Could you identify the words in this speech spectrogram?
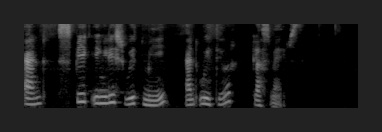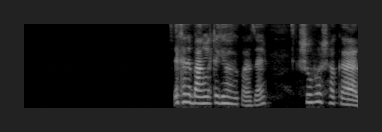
and speak English with me and with your classmates এখানে বাংলাটা কীভাবে করা যায়? শুভ সকাল।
